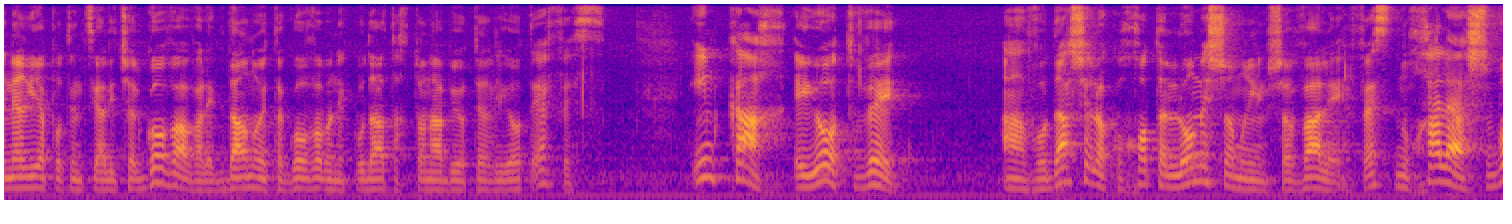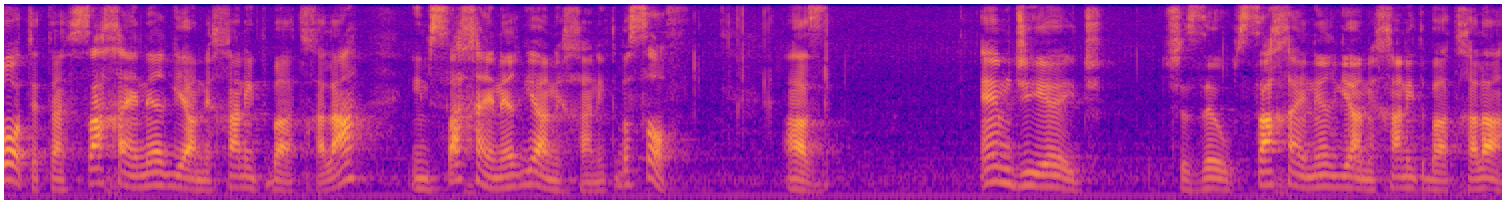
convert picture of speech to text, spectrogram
אנרגיה פוטנציאלית של גובה, אבל הגדרנו את הגובה בנקודה התחתונה ביותר להיות 0. אם כך, היות והעבודה של הכוחות הלא משמרים שווה ל-0, נוכל להשוות את סך האנרגיה המכנית בהתחלה עם סך האנרגיה המכנית בסוף. אז mgh, שזהו סך האנרגיה המכנית בהתחלה,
